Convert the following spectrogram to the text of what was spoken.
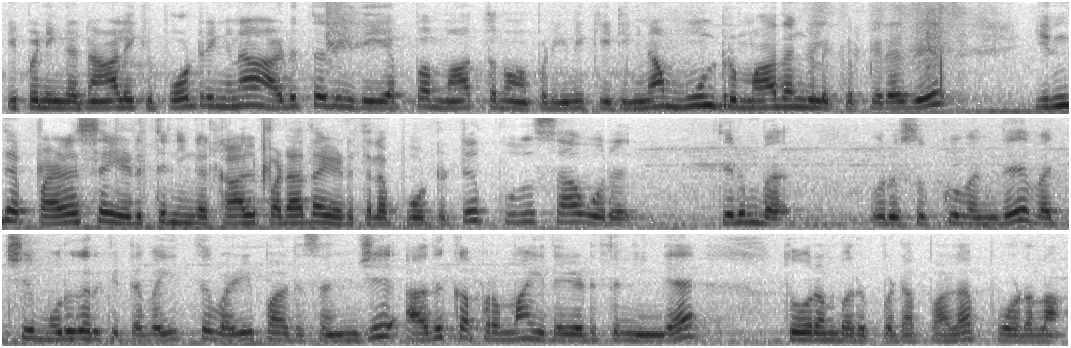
இப்போ நீங்கள் நாளைக்கு போடுறீங்கன்னா அடுத்தது இது எப்போ மாற்றணும் அப்படின்னு கேட்டிங்கன்னா மூன்று மாதங்களுக்கு பிறகு இந்த பழசை எடுத்து நீங்கள் கால்படாத இடத்துல போட்டுட்டு புதுசாக ஒரு திரும்ப ஒரு சுக்கு வந்து வச்சு முருகர்கிட்ட வைத்து வழிபாடு செஞ்சு அதுக்கப்புறமா இதை எடுத்து நீங்கள் தூரம்பருப்பு டப்பாவில் போடலாம்.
